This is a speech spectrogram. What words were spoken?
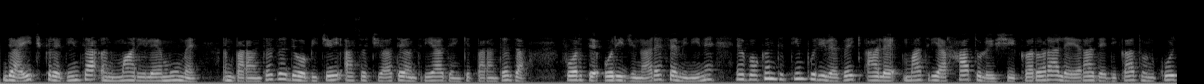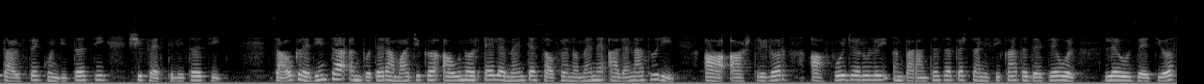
De aici credința în marile mume, în paranteză de obicei asociate în triade, închid paranteza, forțe originare feminine, evocând timpurile vechi ale matriarhatului și cărora le era dedicat un cult al fecundității și fertilității sau credința în puterea magică a unor elemente sau fenomene ale naturii, a aștrilor, a fulgerului, în paranteză personificată de zeul Leuzetios,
